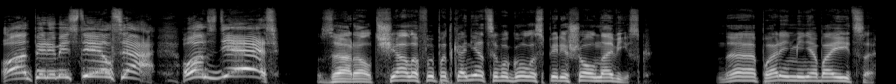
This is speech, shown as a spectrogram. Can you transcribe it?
«Он переместился! Он здесь!» — заорал Чалов, и под конец его голос перешел на виск. «Да, парень меня боится.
